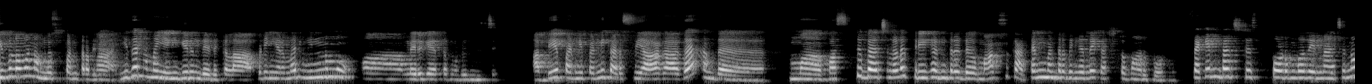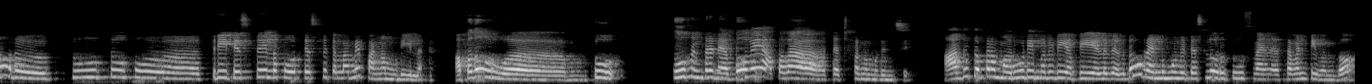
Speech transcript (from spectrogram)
இவ்வளவு நம்ம மிஸ் பண்றோமா? இதை நம்ம எங்கிருந்து எடுக்கலாம்? அப்படிங்கிற மாதிரி இன்னமும் மெருகேற்ற முடிஞ்சிச்சு. அப்படியே பண்ணி பண்ணி கடைசி ஆக ஆக அந்த ஃபர்ஸ்ட் பேட்ச்ல த்ரீ ஹண்ட்ரட் மார்க்ஸுக்கு அட்டன் பண்றதுங்கிறதே கஷ்டமா இருக்கும். செகண்ட் பேட்ச் டெஸ்ட் போடும்போது என்னாச்சுன்னா ஒரு two to four three test இல்ல ஃபோர் டெஸ்ட்டுக்கு எல்லாமே பண்ண முடியல. அப்பதான் ஒரு டூ டூ ஹண்ட்ரட் எபோவே அப்பதான் டச் பண்ண முடிஞ்சுச்சு. அதுக்கப்புறம் மறுபடியும் மறுபடியும் அப்படியே எழுத எழுத ஒரு ரெண்டு மூணு டெஸ்ட்ல ஒரு டூ செவன்ட்டி வந்தோம்.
